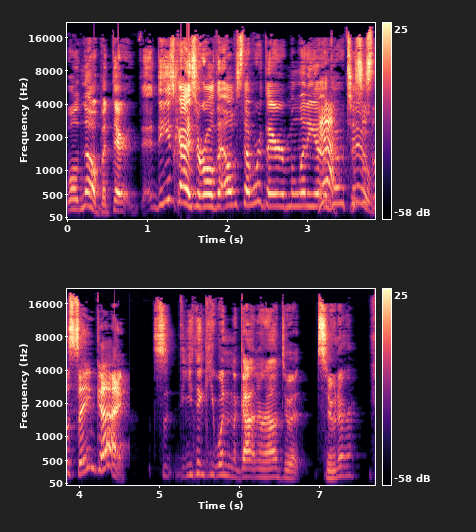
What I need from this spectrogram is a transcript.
Well, no, but they're these guys are all the elves that were there millennia yeah, ago too. This is the same guy. So you think he wouldn't have gotten around to it sooner?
